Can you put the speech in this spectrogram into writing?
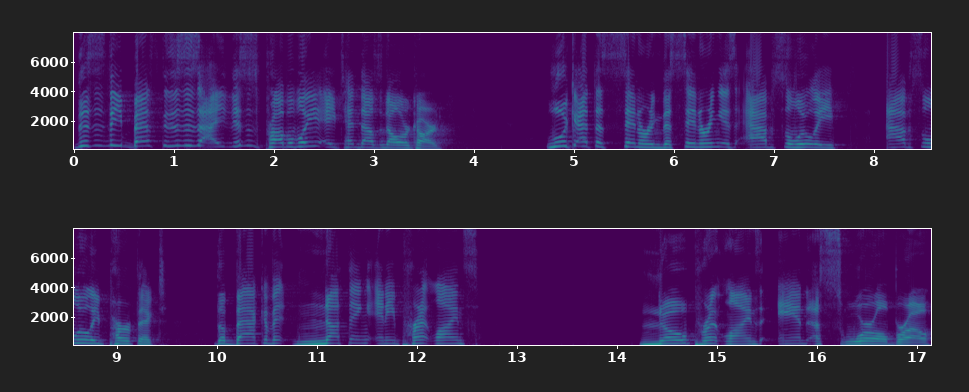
This is the best. This is I, this is probably a ten thousand dollar card. Look at the centering. The centering is absolutely, absolutely perfect. The back of it, nothing, any print lines. No print lines and a swirl, bro.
